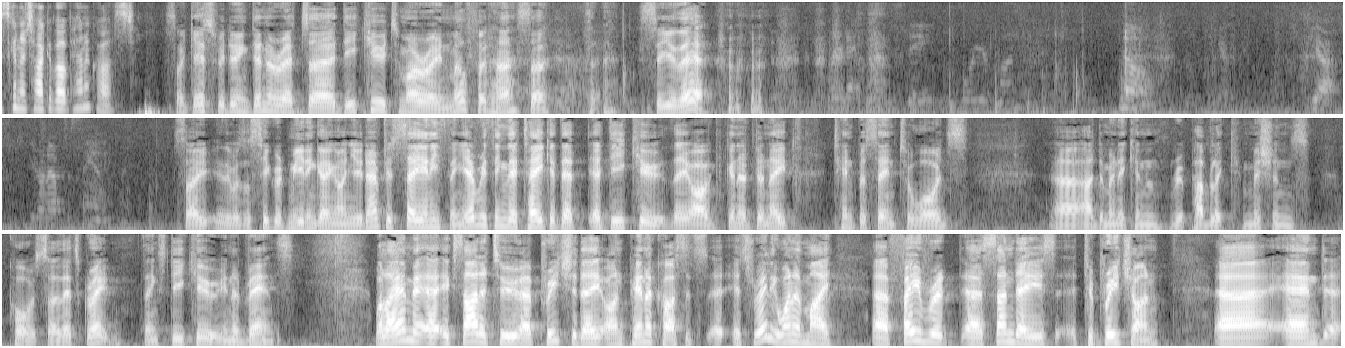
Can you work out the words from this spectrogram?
He's going to talk about Pentecost. So I guess we're doing dinner at uh, DQ tomorrow in Milford, huh? So see you there. So there was a secret meeting going on. You don't have to say anything. Everything they take at that at DQ, they are going to donate 10% towards uh, our Dominican Republic missions cause. So that's great. Thanks DQ in advance. Well, I am uh, excited to uh, preach today on Pentecost. It's, uh, it's really one of my uh, favorite uh, Sundays to preach on. Uh, and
